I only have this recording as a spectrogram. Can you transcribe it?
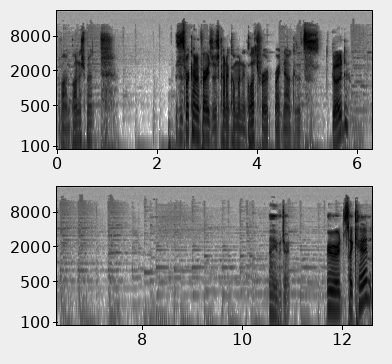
Divine punishment. This is where kind of fairies just kind of coming in clutch for it right now because it's good. I have a giant Weird. So I can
